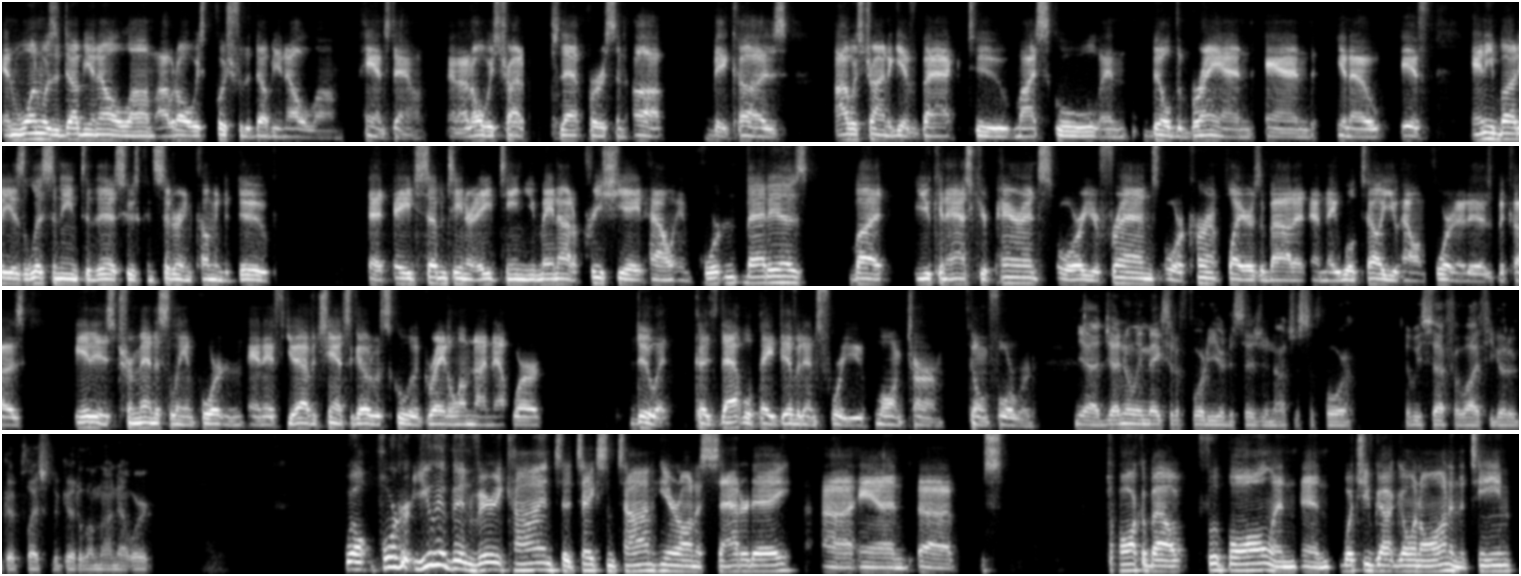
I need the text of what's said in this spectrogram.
and one was a W&L alum, I would always push for the W&L alum, hands down. And I'd always try to push that person up because I was trying to give back to my school and build the brand. And, you know, if anybody is listening to this who's considering coming to Duke at age 17 or 18, you may not appreciate how important that is, but you can ask your parents or your friends or current players about it, and they will tell you how important it is because it is tremendously important. And if you have a chance to go to a school with a great alumni network, do it because that will pay dividends for you long term going forward. Yeah, generally makes it a 40 year decision, not just a four. It'll be set for life. You go to a good place with a good alumni network. Well, Porter, you have been very kind to take some time here on a Saturday uh, and uh, talk about football and and what you've got going on and the team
